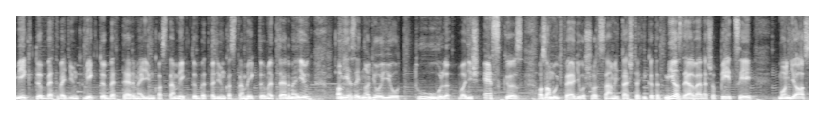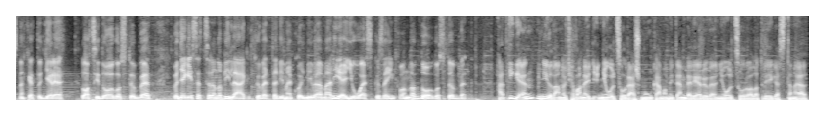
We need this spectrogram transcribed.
még többet vegyünk, még többet termeljünk, aztán még többet vegyünk, aztán még többet termeljünk, ami ez egy nagyon jó túl, vagyis eszköz az amúgy felgyorsolt számítástechnika. Tehát mi az elvárás a PC? Mondja azt neked, hogy gyere, Laci dolgoz többet, vagy egész egyszerűen a világ követeli meg, hogy mivel már ilyen jó eszközeink vannak, dolgoz többet. Hát igen, nyilván, hogyha van egy 8 órás munkám, amit emberi erővel 8 óra alatt végeztem el,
